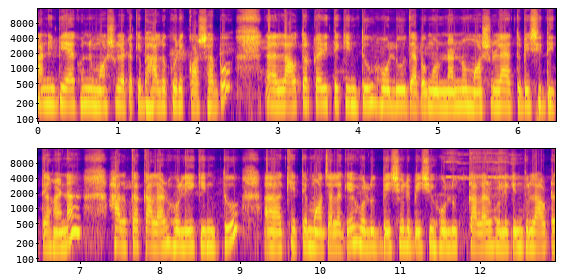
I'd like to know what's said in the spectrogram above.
পানি দিয়ে এখন মশলাটাকে ভালো করে কষাবো। লাউ তরকারিতে কিন্তু হলুদ এবং অন্যান্য মশলা এত বেশি দিতে হয় না। হালকা কালার হলেই কিন্তু খেতে মজা লাগে। হলুদ বেশি হলে বেশি হলুদ কালার হলে কিন্তু লাউটা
